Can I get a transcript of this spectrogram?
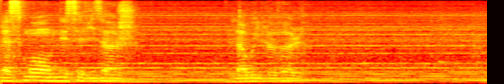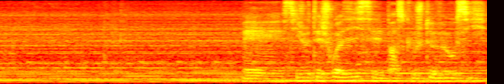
Laisse-moi emmener ces visages là où ils le veulent. Si je t'ai choisi, c'est parce que je te veux aussi.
